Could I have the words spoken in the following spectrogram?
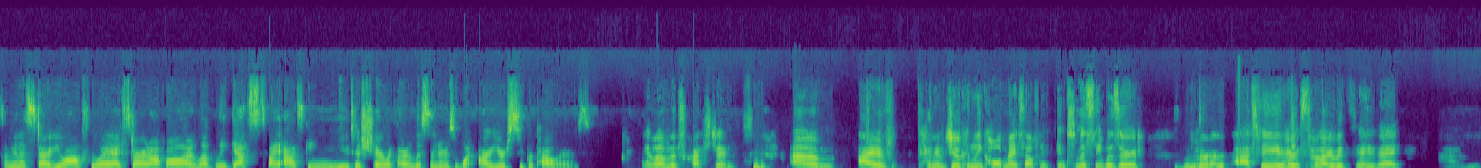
So, I'm going to start you off the way I start off all our lovely guests by asking you to share with our listeners what are your superpowers? I love this question. um, I've kind of jokingly called myself an intimacy wizard Ooh. for the past few years. So, I would say that um,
